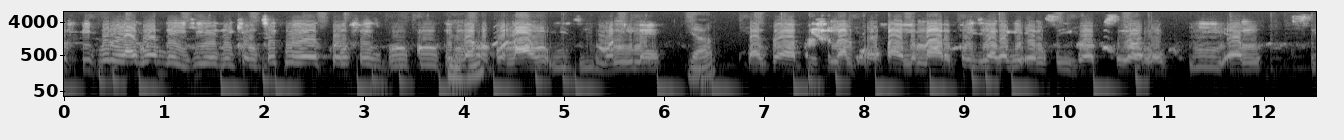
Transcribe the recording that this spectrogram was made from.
if people like what they hear, they can check me out on Facebook, Kina Hopolang, Easy Monile. Yeah. That's the personal profile in my page. I got MC Gops on it. E M C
